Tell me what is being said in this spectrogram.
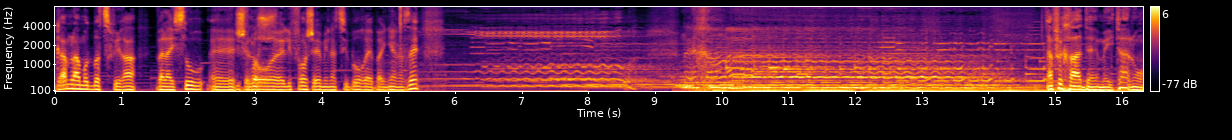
גם לעמוד בצפירה, ועל האיסור אה, שלו אה, לפרוש אה, מן הציבור אה, בעניין הזה. אף אחד אה, מאיתנו,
